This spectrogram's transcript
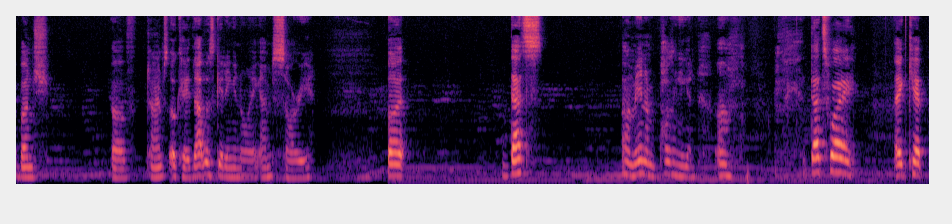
a bunch of times. Okay, that was getting annoying. I'm sorry. But that's oh man, I'm pausing again. Um that's why I kept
